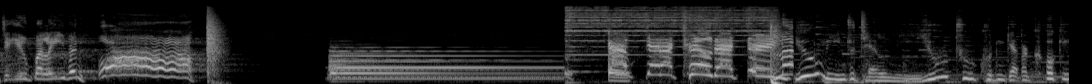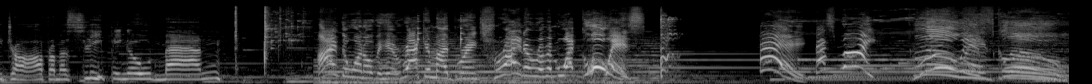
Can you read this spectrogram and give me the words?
do you believe in? Oh! I'm gonna kill that thing! You mean to tell me you two couldn't get a cookie jar from a sleeping old man? I'm the one over here racking my brain trying to remember what glue is! Hey, that's right! Glue is glue!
